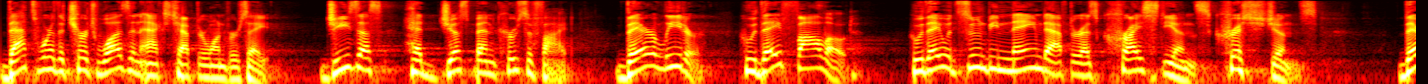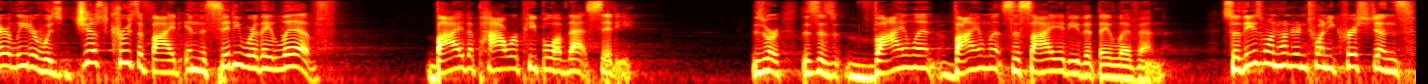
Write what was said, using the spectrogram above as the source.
That's where the church was in Acts chapter 1, verse 8. Jesus had just been crucified. Their leader, who they followed, who they would soon be named after as Christians, Christians. Their leader was just crucified in the city where they live by the power people of that city. This is, this is violent, violent society that they live in. So these 120 Christians,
